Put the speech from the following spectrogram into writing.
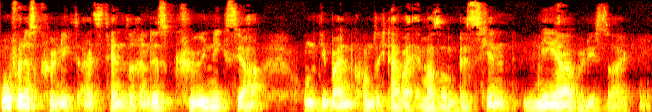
Hofe des Königs als Tänzerin des Königs, ja. Und die beiden kommen sich dabei immer so ein bisschen näher, würde ich sagen.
